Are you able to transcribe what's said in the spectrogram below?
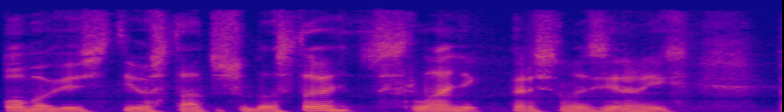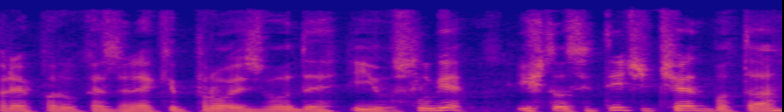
obavijesti o statusu dostave, slanje personaliziranih preporuka za neke proizvode i usluge. I što se tiče chatbota,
